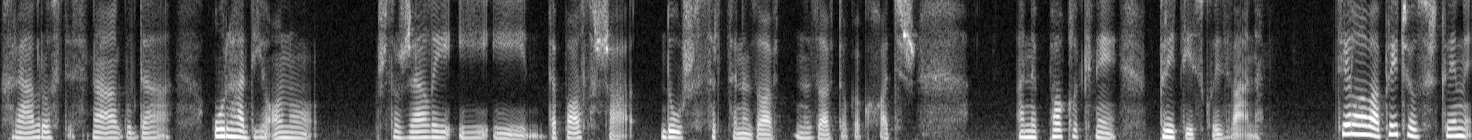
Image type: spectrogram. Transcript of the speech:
hrabrost i snagu da uradi ono što želi i, i da posluša dušu, srce, nazove, nazove to kako hoćeš, a ne poklekne pritisku izvana. Cijela ova priča u suštini,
